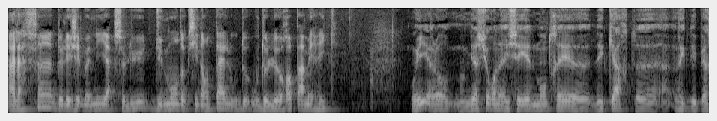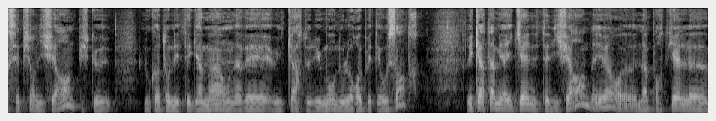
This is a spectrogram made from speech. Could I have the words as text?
à la fin de l'hégémonie absolue du monde occidental ou de, ou de l'Europe-Amérique. Oui, alors bien sûr, on a essayé de montrer euh, des cartes euh, avec des perceptions différentes, puisque nous, quand on était gamin, on avait une carte du monde où l'Europe était au centre. Les cartes américaines étaient différentes, d'ailleurs. Euh, n'importe quelle,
